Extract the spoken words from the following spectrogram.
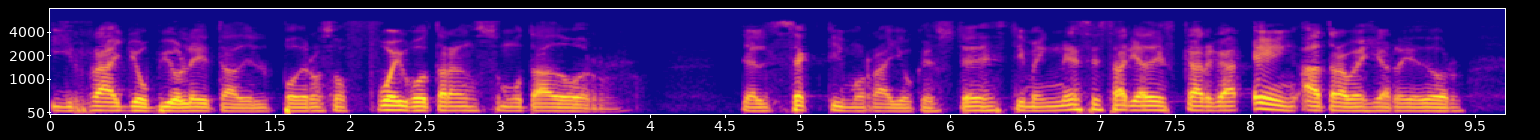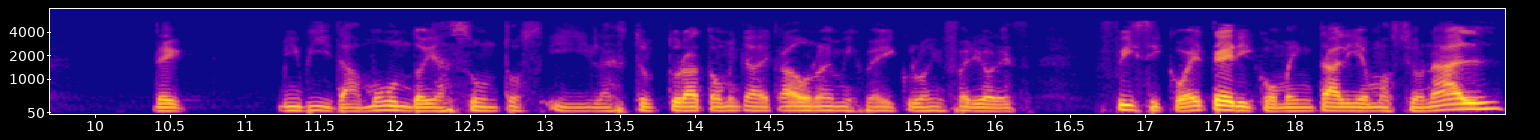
y rayo violeta del poderoso fuego transmutador del séptimo rayo que ustedes estimen necesaria descargar en, a través y alrededor de mi vida, mundo y asuntos y la estructura atómica de cada uno de mis vehículos inferiores, físico, etérico, mental y emocional,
